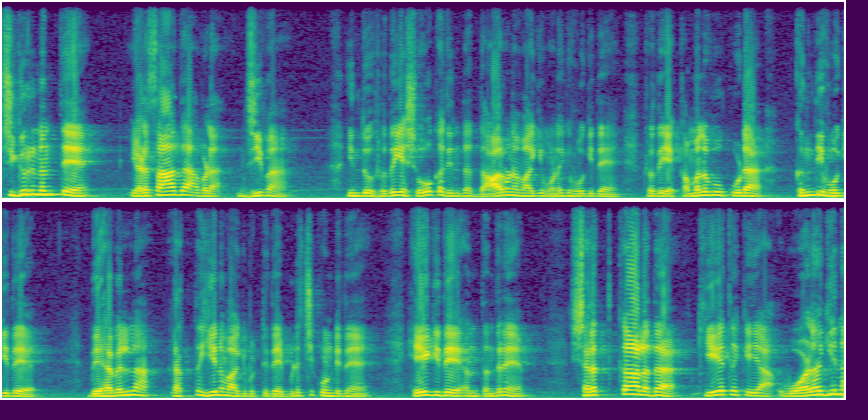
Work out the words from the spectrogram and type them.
ಚಿಗುರಿನಂತೆ ಎಳಸಾದ ಅವಳ ಜೀವ ಇಂದು ಹೃದಯ ಶೋಕದಿಂದ ದಾರುಣವಾಗಿ ಒಣಗಿ ಹೋಗಿದೆ. ಹೃದಯ ಕಮಲವೂ ಕೂಡ ಕಂದಿ ಹೋಗಿದೆ. ದೇಹವೆಲ್ಲ ರಕ್ತಹೀನವಾಗಿ ಬಿಟ್ಟಿದೆ ಬಿಳಿಚಿಕೊಂಡಿದೆ. ಹೇಗಿದೆ ಅಂತಂದರೆ ಶರತ್ಕಾಲದ ಕೇತಕೆಯ ಒಳಗಿನ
